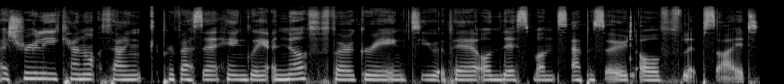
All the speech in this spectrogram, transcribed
I truly cannot thank Professor Hingley enough for agreeing to appear on this month's episode of Flipside.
